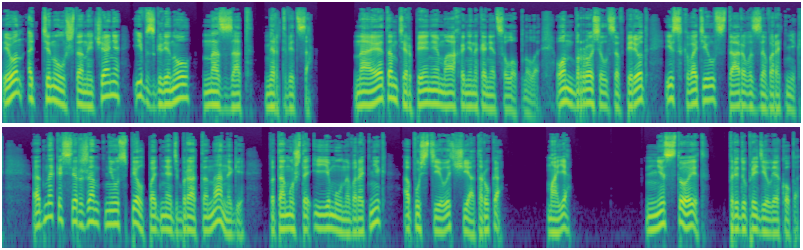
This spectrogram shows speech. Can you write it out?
И он оттянул штаны Чаня и взглянул назад мертвеца. На этом терпение Махани наконец лопнуло. Он бросился вперед и схватил старого за воротник. Однако сержант не успел поднять брата на ноги, потому что и ему на воротник опустилась чья-то рука. Моя. «Не стоит», — предупредил я копа.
